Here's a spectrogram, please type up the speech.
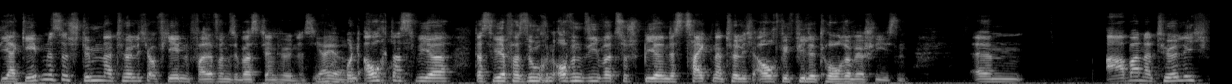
die Ergebnisse stimmen natürlich auf jeden Fall von Sebastian Hoeneß. Ja, ja. Und auch, dass wir, dass wir versuchen, offensiver zu spielen, das zeigt natürlich auch, wie viele Tore wir schießen. Ähm, aber natürlich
